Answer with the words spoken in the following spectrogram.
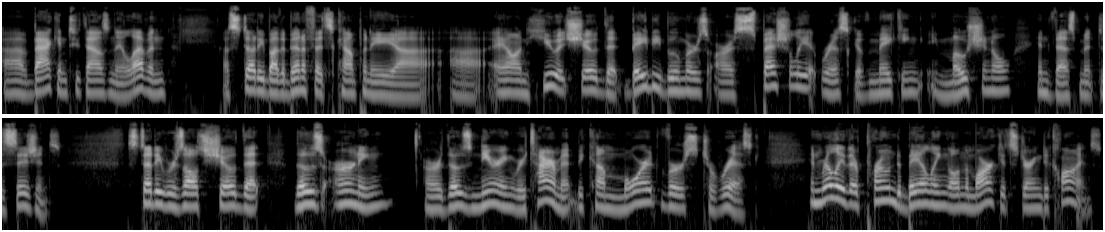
uh, back in 2011, a study by the benefits company uh, uh, Aon Hewitt showed that baby boomers are especially at risk of making emotional investment decisions. Study results showed that those earning or those nearing retirement become more adverse to risk, and really they're prone to bailing on the markets during declines.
